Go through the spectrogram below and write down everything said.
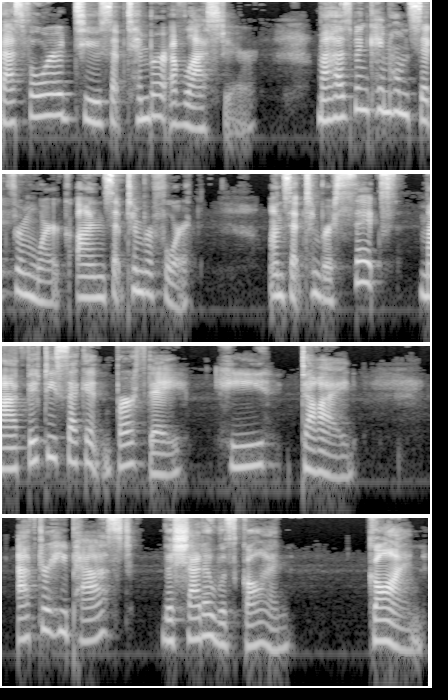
Fast forward to September of last year. My husband came home sick from work on September 4th. On September 6th, my 52nd birthday, he died. After he passed, the shadow was gone. Gone.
